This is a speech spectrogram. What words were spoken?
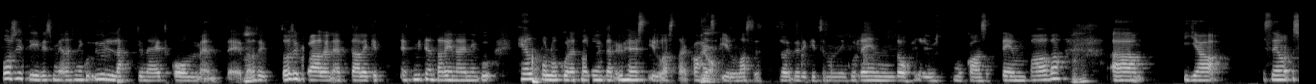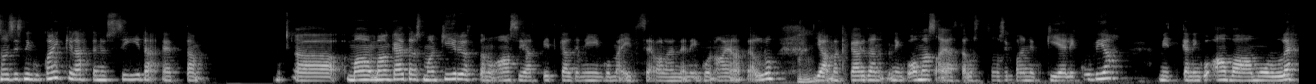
positiivisessa mielessä niin kuin yllättyneitä kommentteja tosi, tosi paljon, että, olikin, että miten tämä oli näin niin kuin helppolukuinen, että mä luin tämän yhdessä illasta tai kahdessa Joo. illassa, se oli tietenkin semmoinen niin kuin rento ja just mukaansa tempaava. Mm-hmm. Uh, ja se on, se on siis niin kuin kaikki lähtenyt siitä, että mä, oon, mä oon käytännössä mä oon kirjoittanut asiat pitkälti niin kuin mä itse olen ne niin kuin ajatellut. Mm-hmm. Ja mä käytän niin kuin omassa ajattelussa tosi paljon niin kuin kielikuvia, mitkä niin kuin avaa mulle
